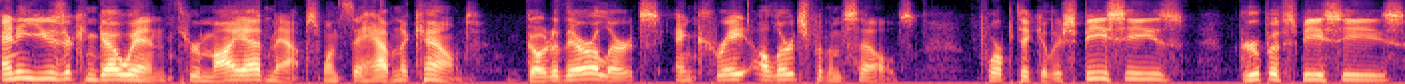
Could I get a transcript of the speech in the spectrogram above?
Any user can go in through My EDDMapS once they have an account, go to their alerts, and create alerts for themselves for a particular species, group of species,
